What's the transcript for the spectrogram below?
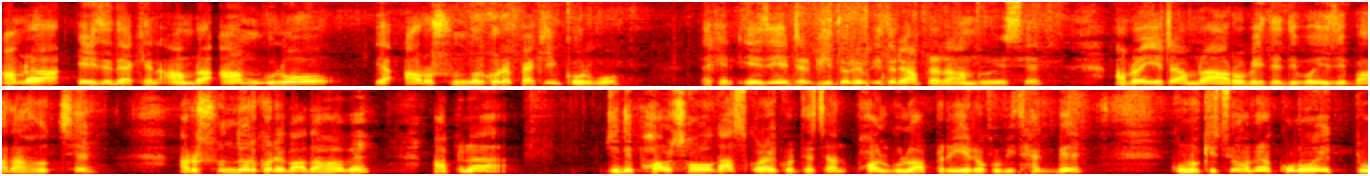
আমরা এই যে দেখেন, আমরা আমগুলো আরও সুন্দর করে প্যাকিং করব। দেখেন, এই যে এটার ভিতরে ভিতরে আপনার আম রয়েছে। আমরা এটা আমরা আরও বেঁধে দিব, এই যে বাঁধা হচ্ছে। আরও সুন্দর করে বাঁধা হবে। আপনারা যদি ফলসহ গাছ ক্রয় করতে চান, ফলগুলো আপনার এরকমই থাকবে। কোনো কিছু হবে না, কোনো একটু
